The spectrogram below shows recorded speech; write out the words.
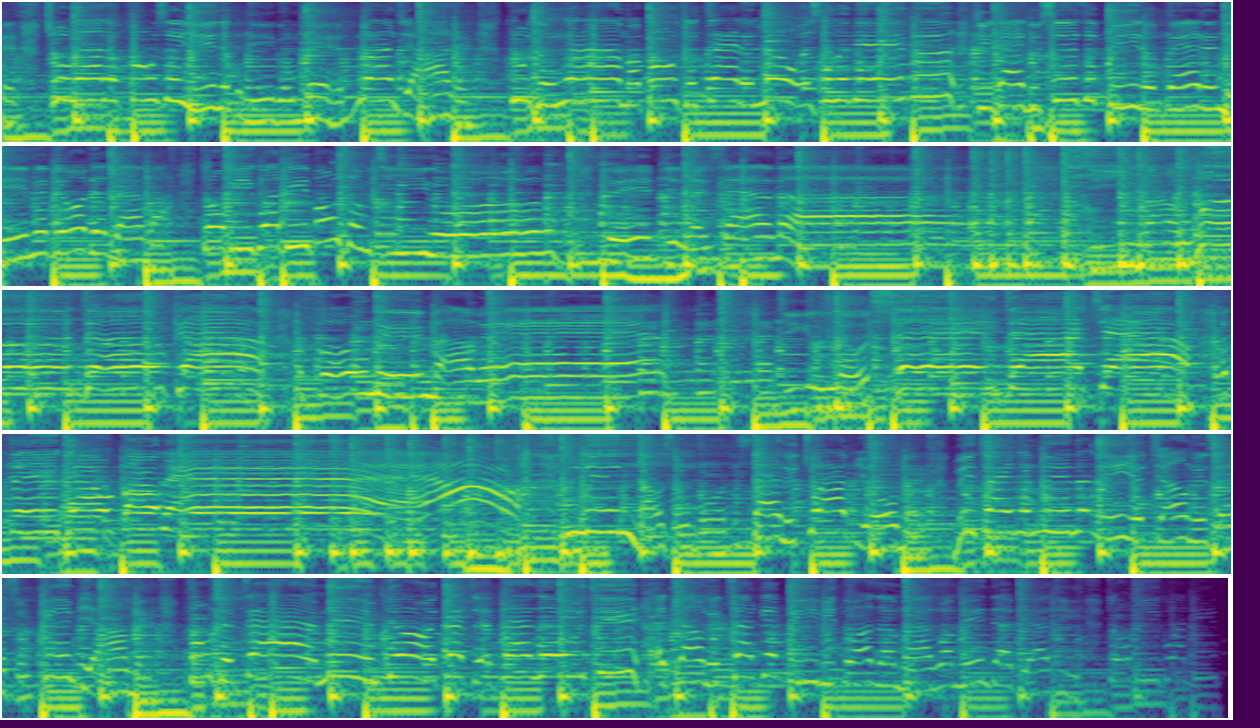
တယ်ချိုးလာတော့ဖုန်းစရင်နဲ့တနေကုန်ပဲလွမ်းကြတယ်ခုစုံငါမဖုန်းစတဲ့လေလုံးအစမပြေဘူးဒီတိုင်းသူစစ်စစ်ပြီးတော့ပဲနေမယ် တွေ့ဆက်ဆုံးကင်းပြမယ်ဖုန်းဆက်တိုင်းမင်းပြောတတ်တဲ့တန်လို့ကြီးအကြောင်းတွေချက်ကပြီးပြီးသွားစမ်းမှာကွာမင်းတက်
